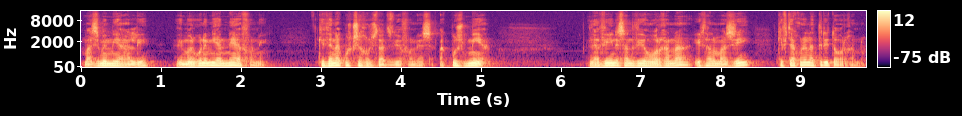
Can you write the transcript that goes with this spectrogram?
μαζί με μία άλλη δημιουργούν μία νέα φωνή. Και δεν ακούς ξεχωριστά τις δύο φωνές. Ακούς μία. Δηλαδή είναι σαν δύο όργανα, ήρθαν μαζί και φτιάχνουν ένα τρίτο όργανο.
